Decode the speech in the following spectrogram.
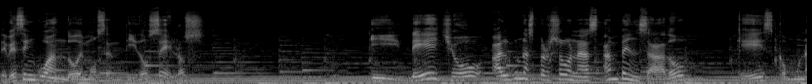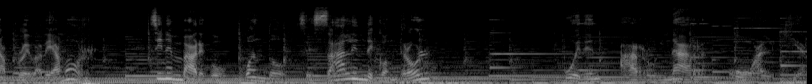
De vez en cuando hemos sentido celos. Y de hecho, algunas personas han pensado que es como una prueba de amor. Sin embargo, cuando se salen de control, pueden arruinar cualquier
